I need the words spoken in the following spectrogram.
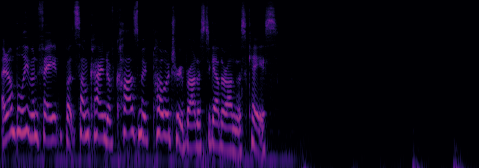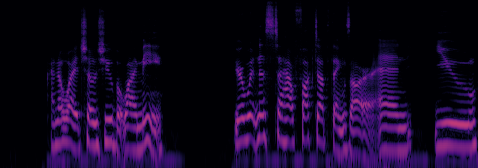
I don't believe in fate, but some kind of cosmic poetry brought us together on this case. I know why it chose you, but why me? You're a witness to how fucked up things are, and you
